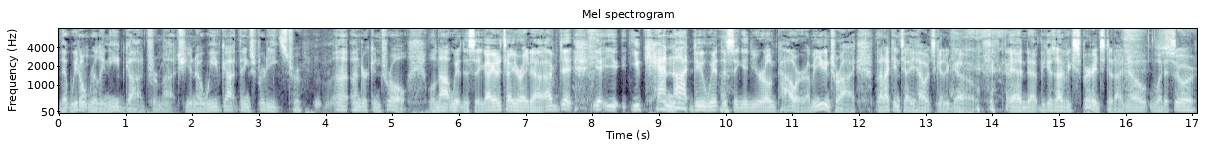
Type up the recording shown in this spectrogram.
that we don't really need God for much. You know, we've got things pretty It's true. uh, under control. Well, not witnessing. I got to tell you right now, I'm you, you, you cannot do witnessing in your own power. I mean, you can try, but I can tell you how it's going to go, and uh, because I've experienced it, I know what it's Sure. like.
